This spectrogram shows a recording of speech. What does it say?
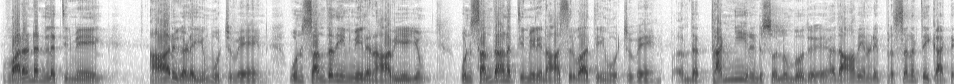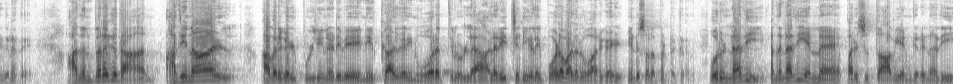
வறண்ட நிலத்தின் மேல் ஆறுகளையும் ஊற்றுவேன். உன் சந்ததியின் மேல் என் ஆவியையும் உன் சந்தானத்தின் மேல் என் ஆசிர்வாதத்தையும் ஊற்றுவேன். அந்த தண்ணீர் என்று சொல்லும்போது அது ஆவியனுடைய பிரசன்னத்தை காட்டுகிறது. அதன் பிறகுதான் அதனால் அவர்கள் புள்ளி நடுவே நீர்க்கால்களின் ஓரத்தில் உள்ள அலரி செடிகளைப் போல வளருவார்கள் என்று சொல்லப்பட்டிருக்கிறது. ஒரு நதி அந்த நதி என்ன? பரிசுத்தாவி என்கிற நதி.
